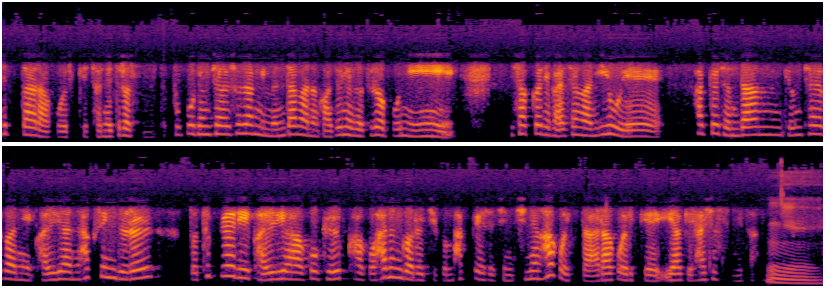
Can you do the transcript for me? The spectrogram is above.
했다라고 이렇게 전해 들었습니다. 북부 경찰서장님 면담하는 과정에서 들어보니 이 사건이 발생한 이후에 학교 전담 경찰관이 관리하는 학생들을 또 특별히 관리하고 교육하고 하는 거를 지금 학교에서 지금 진행하고 있다라고 이렇게 이야기를 하셨습니다. 예.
